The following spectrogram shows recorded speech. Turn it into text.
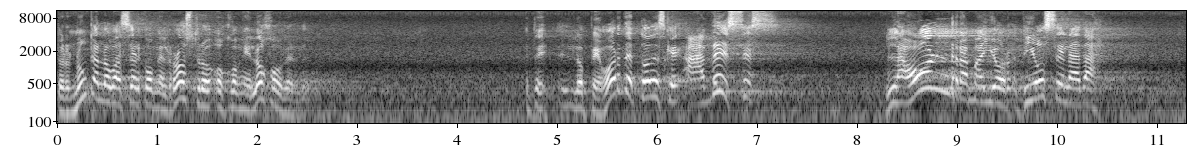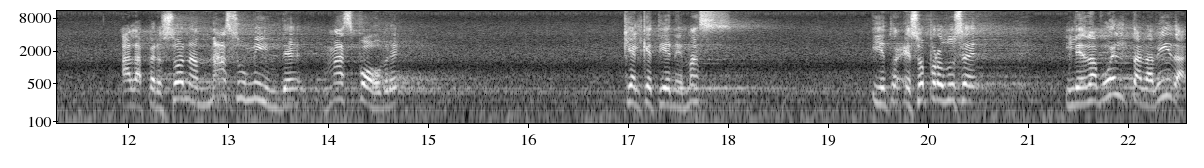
Pero nunca lo va a hacer con el rostro o con el ojo, lo peor de todo es que a veces la honra mayor Dios se la da a la persona más humilde, más pobre, que el que tiene más. Y entonces eso produce, le da vuelta a la vida.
